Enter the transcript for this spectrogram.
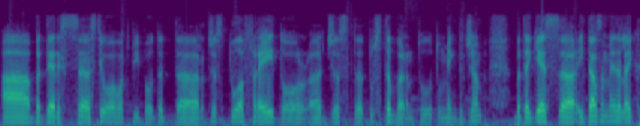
uh, but there is uh, still a lot of people that are just too afraid or just too stubborn to, to make the jump. But I guess it doesn't matter like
